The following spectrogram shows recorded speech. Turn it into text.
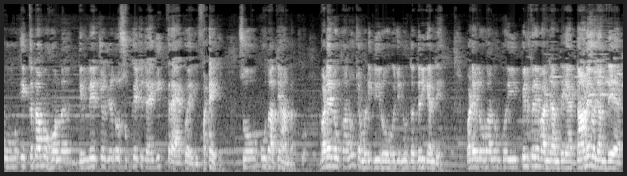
ਉਹ ਇੱਕਦਮ ਹੁਣ ਗਿੱਲੇ ਚੋਂ ਜਦੋਂ ਸੁੱਕੇ ਚ ਜਾਏਗੀ ਕ੍ਰੈਕ ਹੋਏਗੀ, ਫਟੇਗੀ। ਸੋ ਉਹਦਾ ਧਿਆਨ ਰੱਖੋ। ਬੜੇ ਲੋਕਾਂ ਨੂੰ ਚਮੜੀ ਦੀ ਰੋਗ ਜਿਹਨੂੰ ਦਦਰੀ ਕਹਿੰਦੇ ਬੜੇ ਲੋਕਾਂ ਨੂੰ ਕੋਈ ਪਿਲਕਰੇ ਬਣ ਜਾਂਦੇ ਆ, ਦਾਣੇ ਹੋ ਜਾਂਦੇ ਆ।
